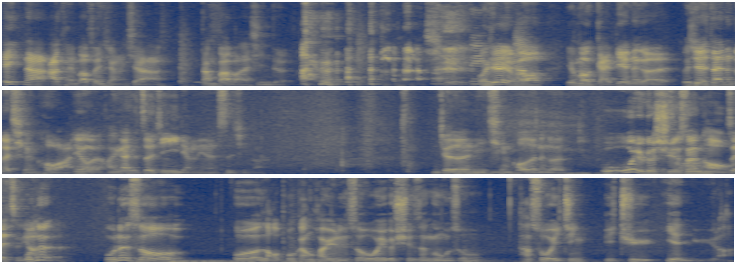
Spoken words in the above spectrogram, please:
哎，那阿肯要不要分享一下当爸爸的心得？我觉得有没有有没有改变那个？我觉得在那个前后啊，因为好像应该是最近一两年的事情吧。你觉得你前后的那个？我我有个学生哈，最主要的，我那时候。我老婆刚怀孕的时候，我有一个学生跟我说，他说已经一句谚语啦。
